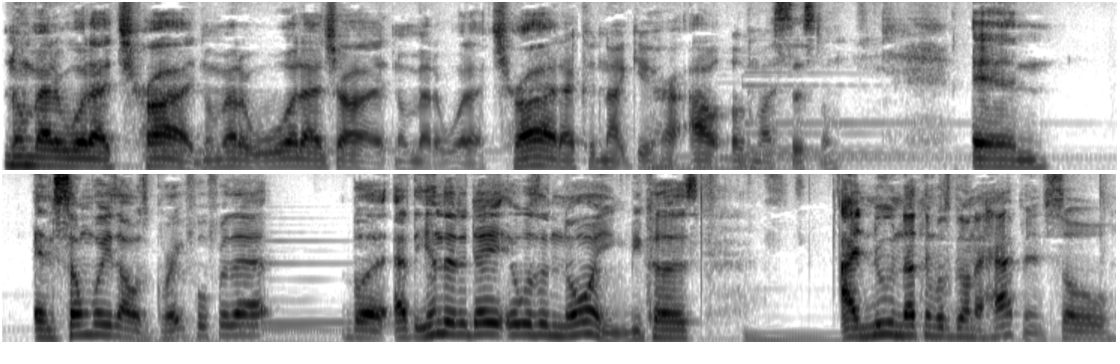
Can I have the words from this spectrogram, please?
no matter what I tried, no matter what I tried, no matter what I tried, I could not get her out of my system. And in some ways, I was grateful for that. But at the end of the day, it was annoying because I knew nothing was going to happen. So,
